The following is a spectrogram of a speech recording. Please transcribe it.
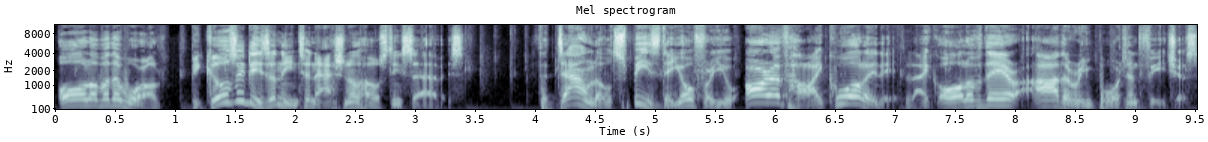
all over the world because it is an international hosting service. The download speeds they offer you are of high quality, like all of their other important features,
